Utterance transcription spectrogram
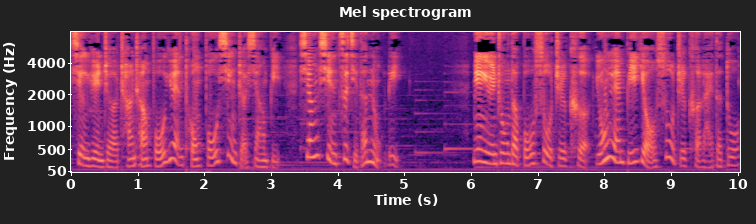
幸运者常常不愿同不幸者相比，相信自己的努力。命运中的不速之客，永远比有速之客来得多，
